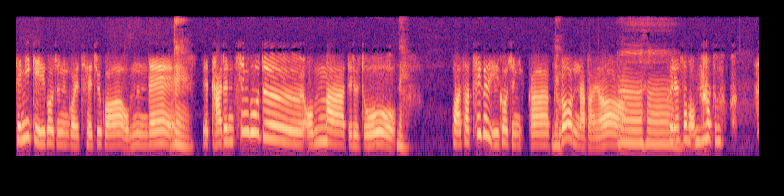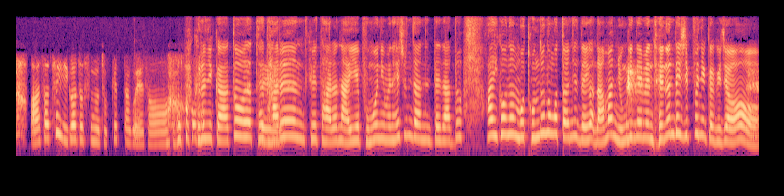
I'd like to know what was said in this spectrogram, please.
재미있게 읽어주는 거에 재주가 없는데 네. 다른 친구들 엄마들도 네. 와서 책을 읽어주니까 네. 부러웠나 봐요. 네. 그래서 엄마도 와서 책 읽어줬으면 좋겠다고 해서. 그러니까 또 네. 다른 그 다른 아이의 부모님은 해준다는데 나도 아 이거는 뭐 돈 드는 것도 아닌데 내가 나만 용기 내면 되는데 싶으니까 그죠?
